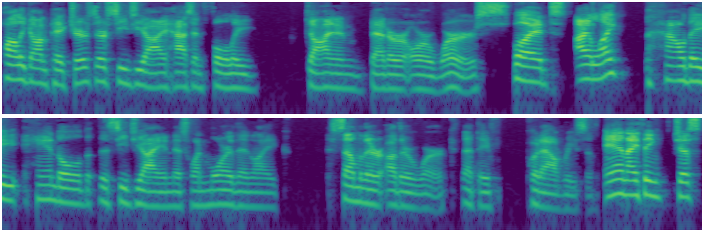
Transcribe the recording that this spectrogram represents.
Polygon Pictures, their CGI hasn't fully gotten better or worse, but I like how they handled the CGI in this one more than like some of their other work that they've put out recently. And I think just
